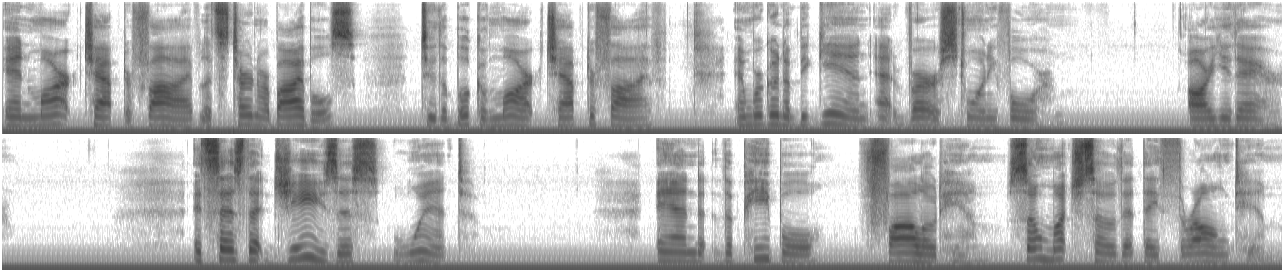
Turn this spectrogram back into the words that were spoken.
in Mark chapter 5, let's turn our Bibles to the book of Mark chapter 5, and we're going to begin at verse 24. Are you there? It says that Jesus went, and the people followed him, so much so that they thronged him.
